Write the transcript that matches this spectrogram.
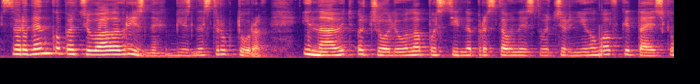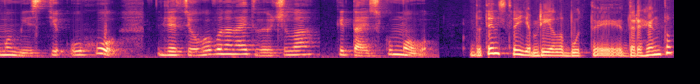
Сверденко працювала в різних бізнес-структурах і навіть очолювала постійне представництво Чернігова в китайському місті Уху. Для цього вона навіть вивчила китайську мову. В дитинстві я мріяла бути диригентом.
